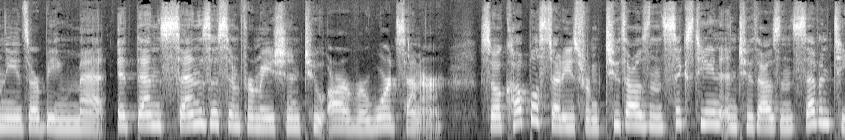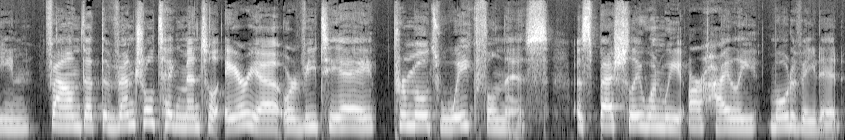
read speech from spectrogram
needs are being met. It then sends this information to our reward center. So, a couple studies from 2016 and 2017 found that the ventral tegmental area, or VTA, promotes wakefulness, especially when we are highly motivated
